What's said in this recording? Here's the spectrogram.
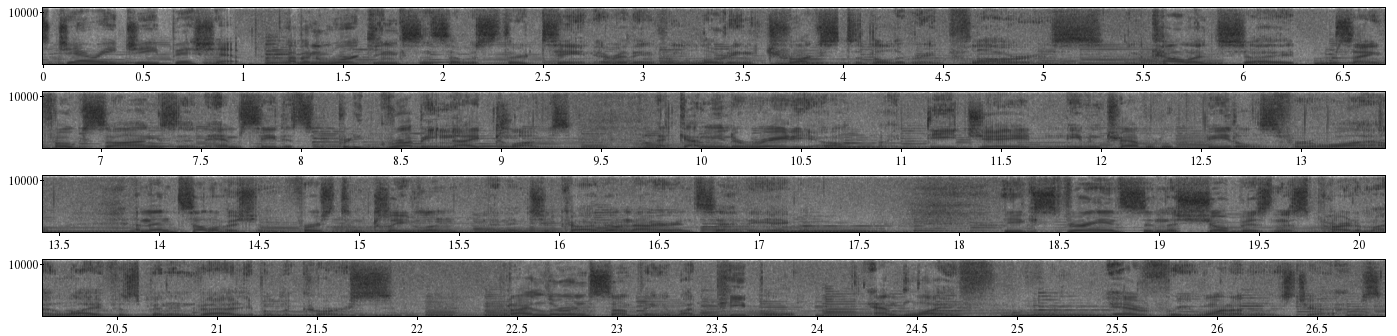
Jerry G. Bishop. I've been working since I was 13, everything from loading trucks to delivering flowers. In college, I sang folk songs and emceed at some pretty grubby nightclubs. That got me into radio. I DJ'd and even traveled with the Beatles for a while. And then television, first in Cleveland, then in Chicago, now here in San Diego. The experience in the show business part of my life has been invaluable, of course. But I learned something about people and life from every one of those jobs.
